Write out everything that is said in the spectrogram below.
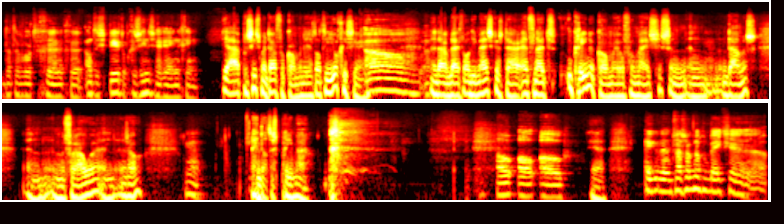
Dat er wordt ge- geanticipeerd op gezinshereniging. Ja, precies, maar daarvoor komen dus dat die jochies hierheen. Oh, En daarom blijven al die meisjes daar. En vanuit Oekraïne komen heel veel meisjes en, en, en dames en, en mevrouwen en, en zo. ja. En dat is prima. Oh, oh, oh. Ja. Ik, het was ook nog een beetje eh,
